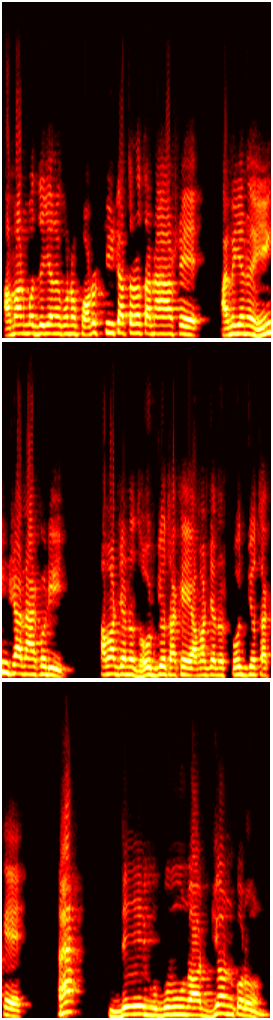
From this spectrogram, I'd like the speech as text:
আমার মধ্যে যেন কোনো পরশ্রীর কাতরতা না আসে, আমি যেন হিংসা না করি, আমার যেন ধৈর্য থাকে, আমার যেন সহ্য থাকে হ্যাঁ? দেব গুণ অর্জন করুন।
